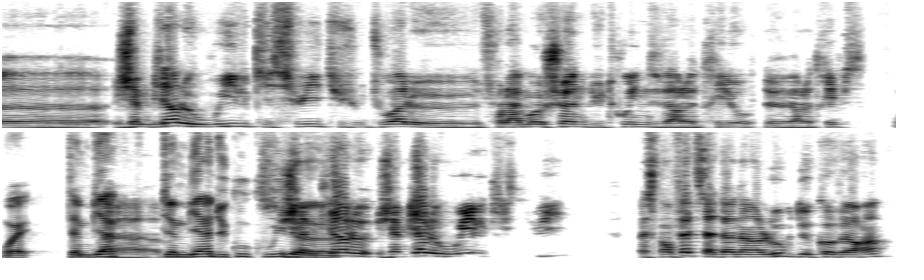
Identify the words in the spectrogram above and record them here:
euh, j'aime bien le Will qui suit, tu, tu vois, le, sur la motion du Twins vers le trio, euh, vers le Trips. Ouais. T'aimes bien, Euh, bien du coup que Will, J'aime euh, bien, le- j'aime bien le Will qui suit, parce qu'en fait, ça donne un look de cover 1,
